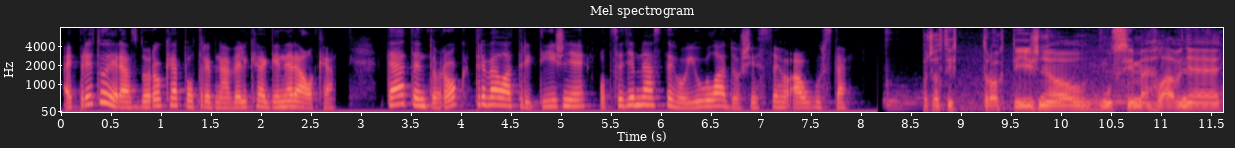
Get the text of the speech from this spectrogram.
Aj preto je raz do roka potrebná veľká generálka. Tá tento rok trvala 3 týždne od 17. júla do 6. augusta. Počas tých troch týždňov musíme hlavne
